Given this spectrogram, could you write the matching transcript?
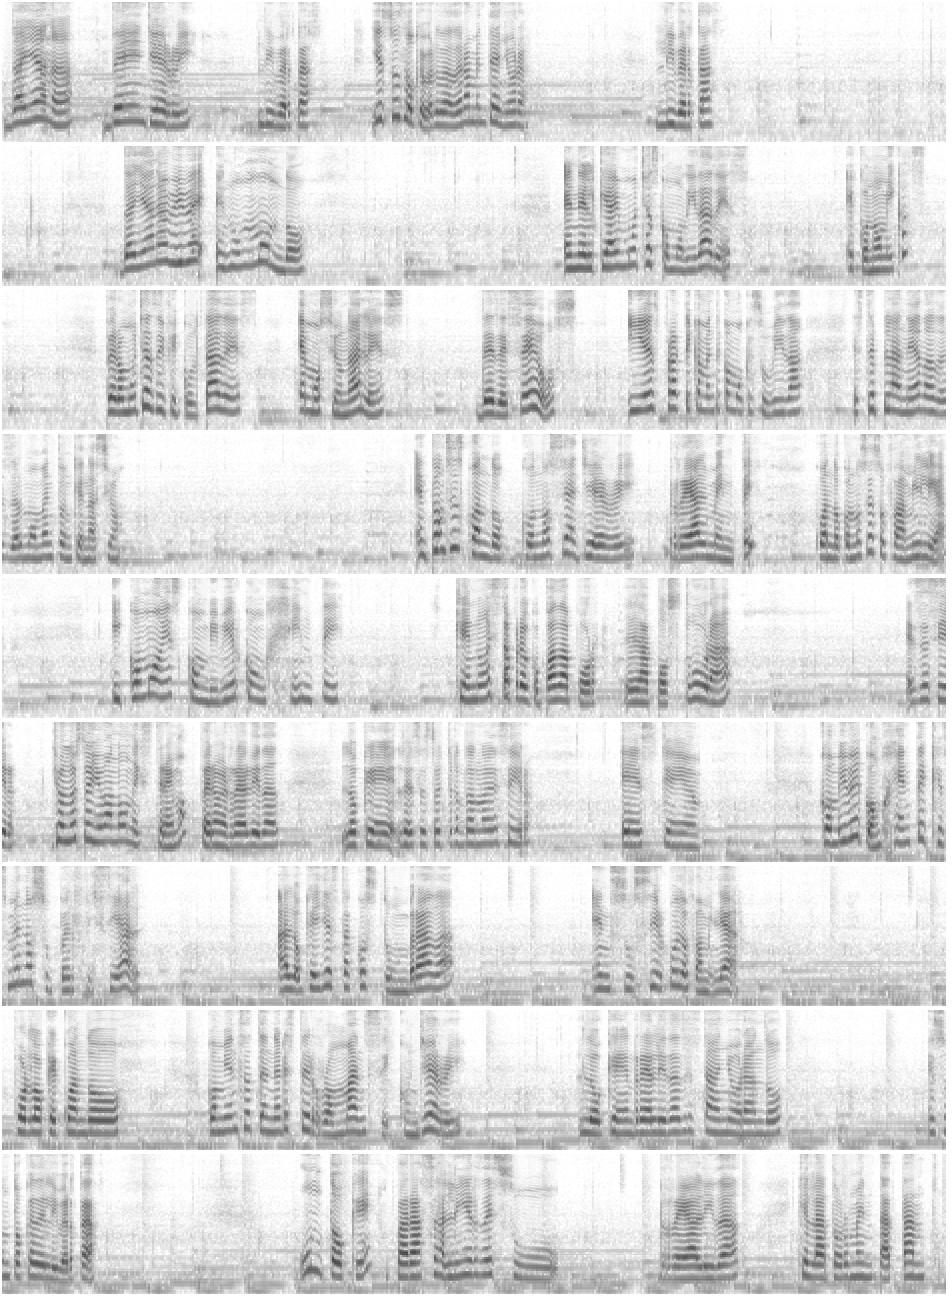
Diana ve en Jerry libertad. Y esto es lo que verdaderamente añora. Libertad. Diana vive en un mundo en el que hay muchas comodidades económicas, pero muchas dificultades emocionales, de deseos y es prácticamente como que su vida esté planeada desde el momento en que nació. Entonces cuando conoce a Jerry realmente, cuando conoce a su familia y cómo es convivir con gente que no está preocupada por la postura. Es decir, yo lo estoy llevando a un extremo, pero en realidad lo que les estoy tratando de decir es que convive con gente que es menos superficial a lo que ella está acostumbrada en su círculo familiar. Por lo que cuando comienza a tener este romance con Jerry, lo que en realidad está añorando es un toque de libertad. Un toque para salir de su realidad que la atormenta tanto.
